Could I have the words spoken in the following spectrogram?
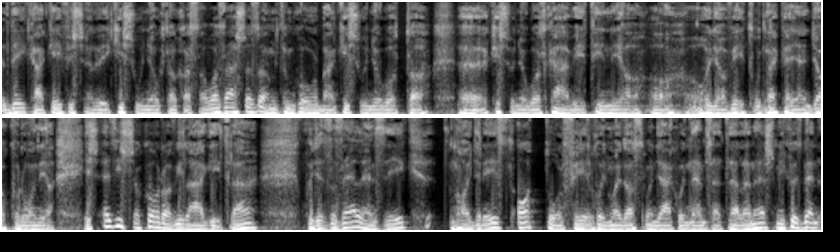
DK képviselői kisúnyogtak a szavazás, az, amit amikor Orbán kisúnyogott, a, kisúnyogott kávét inni, a, a, hogy a vétót ne kelljen gyakorolnia. És ez is csak arra világít rá, hogy ez az ellenzék nagy részt attól fél, hogy majd azt mondják, hogy nemzetellenes, miközben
